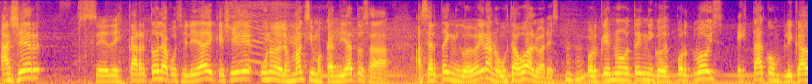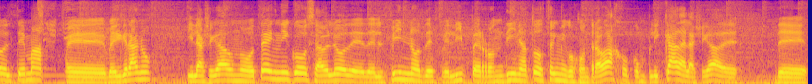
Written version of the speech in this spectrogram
ayer se descartó la posibilidad de que llegue uno de los máximos candidatos a, a ser técnico de Belgrano, Gustavo Álvarez, porque es nuevo técnico de Sport Boys. Está complicado el tema eh, Belgrano y la llegada de un nuevo técnico. Se habló de Delfino, de Felipe Rondina, todos técnicos con trabajo. Complicada la llegada de, de-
